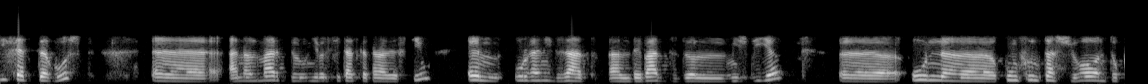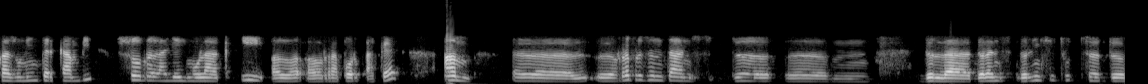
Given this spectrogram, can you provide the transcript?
17 d'agost, eh, en el marc de l'Universitat Catalana d'Estiu, hem organitzat el debat del migdia eh, una confrontació, en tot cas un intercanvi, sobre la llei Molac i el, el rapport aquest, amb eh, representants de, eh, de l'Institut de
